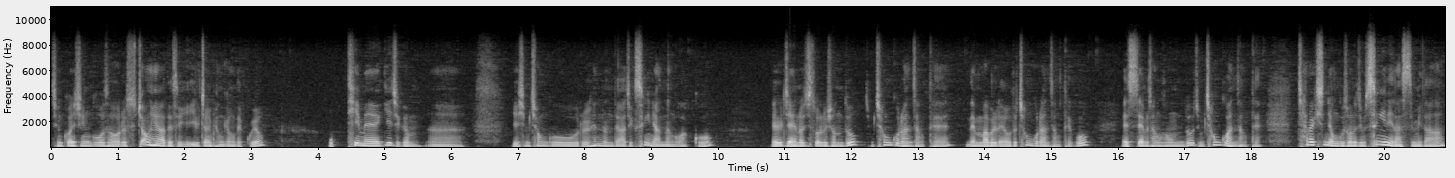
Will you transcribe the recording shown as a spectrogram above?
증권신고서를 수정해야 돼서 이게 일정이 변경됐고요. 옵티맥이 지금 어, 예심 청구를 했는데 아직 승인이 안 난 것 같고 LG 에너지 솔루션도 지금 청구를 한 상태, 넷마블 레어도 청구를 한 상태고 SM 상송도 지금 청구한 상태. 차백신 연구소는 지금 승인이 났습니다.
